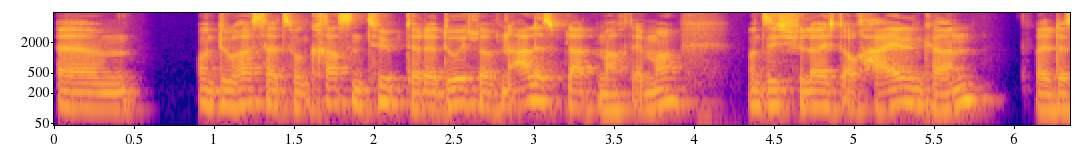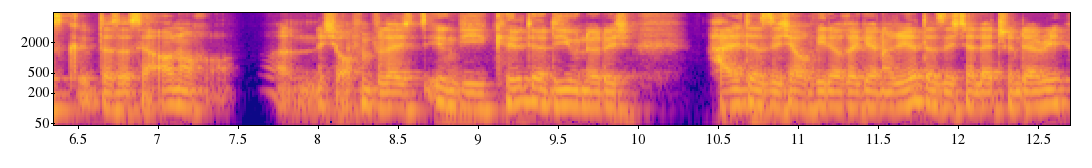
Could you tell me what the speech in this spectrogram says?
ähm, und du hast halt so einen krassen Typ, der da durchläuft und alles platt macht immer und sich vielleicht auch heilen kann, weil das, das ist ja auch noch nicht offen, vielleicht irgendwie killt er die und dadurch heilt er sich auch wieder, regeneriert er sich, der Legendary,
